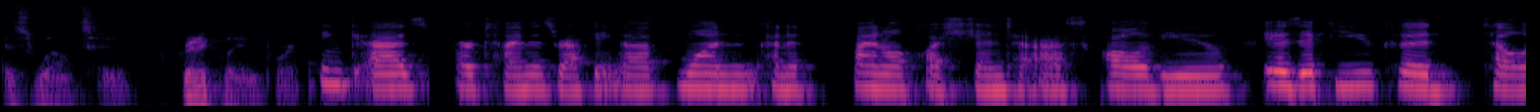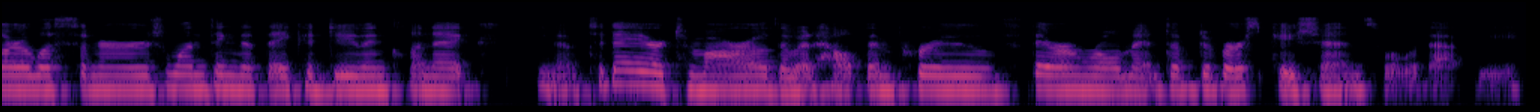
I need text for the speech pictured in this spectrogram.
as well too critically important. I think as our time is wrapping up, one kind of final question to ask all of you is if you could tell our listeners one thing that they could do in clinic, you know, today or tomorrow that would help improve their enrollment of diverse patients, what would that be?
